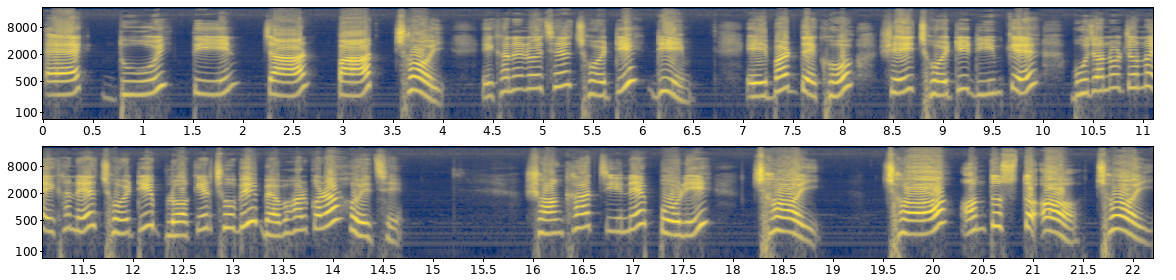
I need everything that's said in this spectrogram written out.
এক, দুই, তিন, চার, পাঁচ, ছয়। এখানে রয়েছে ছয়টি ডিম। এবার দেখো সেই ছয়টি ডিমকে বোঝানোর জন্য এখানে ছয়টি ব্লকের ছবি ব্যবহার করা হয়েছে। সংখ্যা চিনে পড়ি ছয়, ছ অন্তস্থ অ, ছয়।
